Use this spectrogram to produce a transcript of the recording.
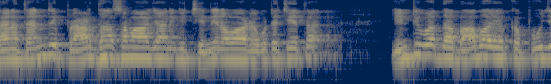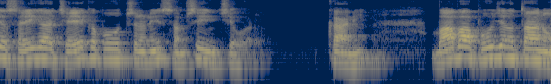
తన తండ్రి ప్రార్థన సమాజానికి చెందినవాడొకటి చేత ఇంటి వద్ద బాబా యొక్క పూజ సరిగా చేయకపోవచ్చునని సంశయించేవాడు. కానీ బాబా పూజను తాను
